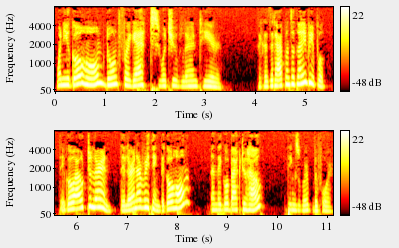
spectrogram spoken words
when you go home, don't forget what you've learned here. Because it happens with many people. They go out to learn. They learn everything. They go home and they go back to how things were before.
